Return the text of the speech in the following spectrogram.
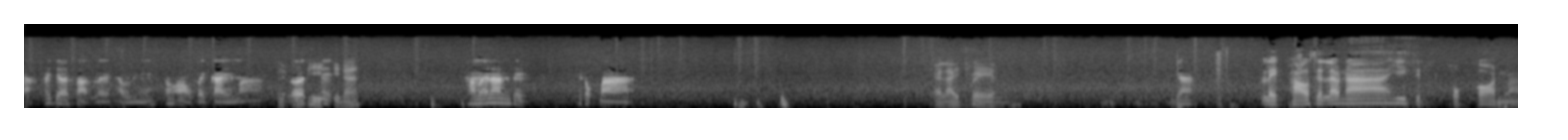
อะไม่เจอสัตว์เลยแถวนี้ ต้องออกไปไกลมากเรียกเออว่าพีที่นะทำให้นั่นสิที่ตกปลาไฮไลท์เทรนยากเหล็กเผาเสร็จแล้วนะยี่สิบหกก้อนมา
